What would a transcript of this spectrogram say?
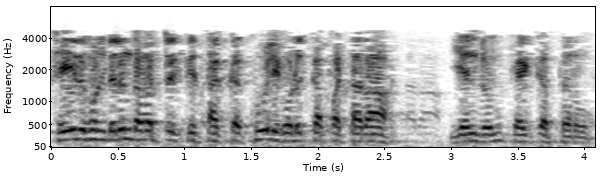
செய்து கொண்டிருந்தவற்றுக்கு தக்க கூலி கொடுக்கப்பட்டதா என்றும் கேட்கப்பெறும்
